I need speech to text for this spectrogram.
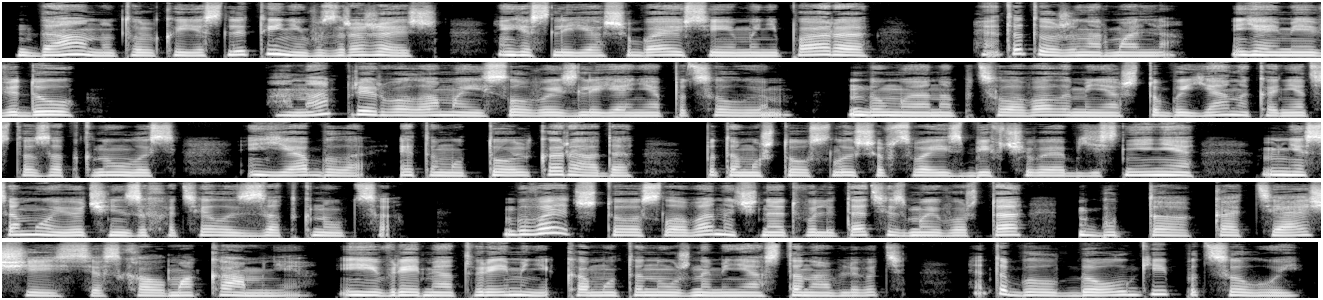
«Да, но только если ты не возражаешь. Если я ошибаюсь, и мы не пара, это тоже нормально. Я имею в виду, она прервала мои слова излияния поцелуем. Думаю, она поцеловала меня, чтобы я наконец-то заткнулась. Я была этому только рада, потому что, услышав свои сбивчивые объяснения, мне самой очень захотелось заткнуться. Бывает, что слова начинают вылетать из моего рта, будто катящиеся с холма камни, и время от времени кому-то нужно меня останавливать. Это был долгий поцелуй.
